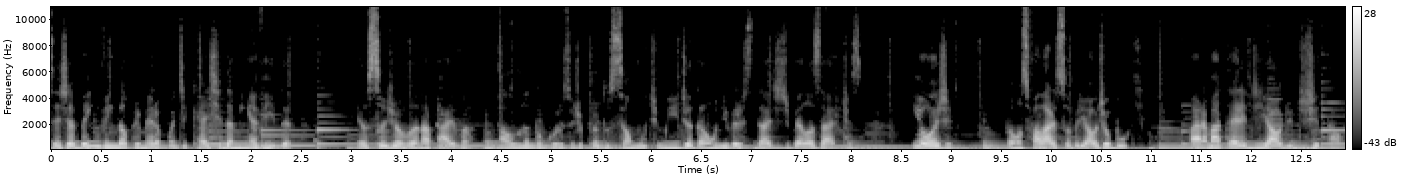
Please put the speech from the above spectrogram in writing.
Seja bem-vindo ao primeiro podcast da minha vida. Eu sou Giovana Paiva, aluna do curso de Produção Multimídia da Universidade de Belas Artes, e hoje vamos falar sobre audiobook para a matéria de áudio digital.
